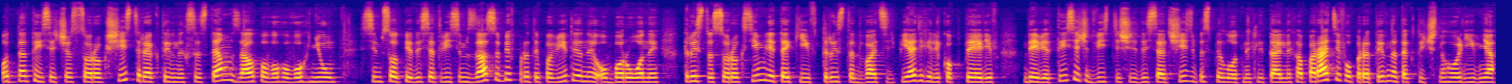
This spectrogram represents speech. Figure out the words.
1046 реактивних систем залпового вогню, 758 засобів протиповітряної оборони, 347 літаків, 325 гелікоптерів, 9266 безпілотних літальних апаратів оперативно-тактичного рівня,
